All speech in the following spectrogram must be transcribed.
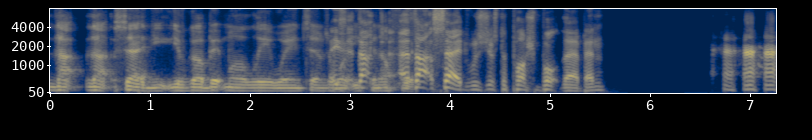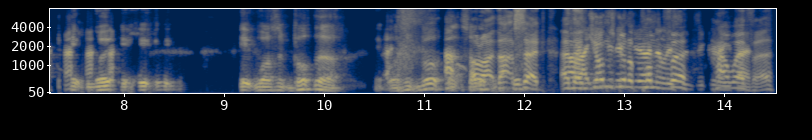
That that said, you, you've got a bit more leeway in terms of Is what you that, can offer. uh, that said, was just a posh butt there, Ben. it, it, it, it, it wasn't but though. It wasn't but. That's All all right, that said, and All then right, John's going to plump for journalism degree, Ben. however,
